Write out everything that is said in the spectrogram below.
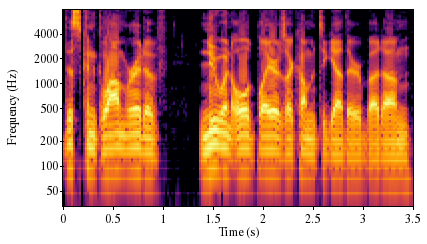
this conglomerate of new and old players are coming together. But um,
